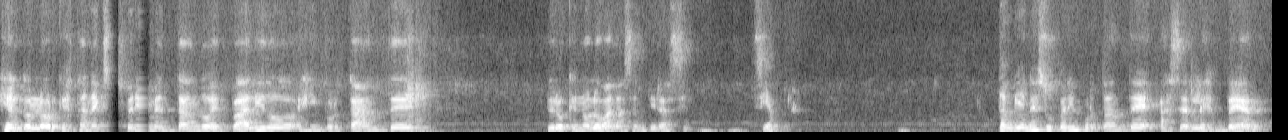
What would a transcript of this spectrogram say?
que el dolor que están experimentando es válido, es importante, pero que no lo van a sentir así, siempre. También es súper importante hacerles ver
